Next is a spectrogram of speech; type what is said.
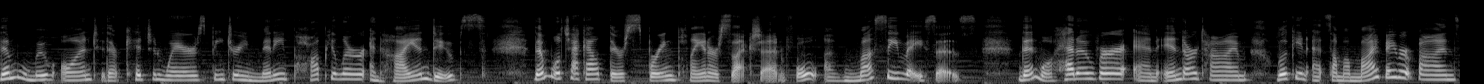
Then we'll move on to their kitchenwares featuring many popular and high-end dupes. Then we'll check out their spring planter section full of must-see vases. Then we'll head over and end our time looking at some of my favorite finds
